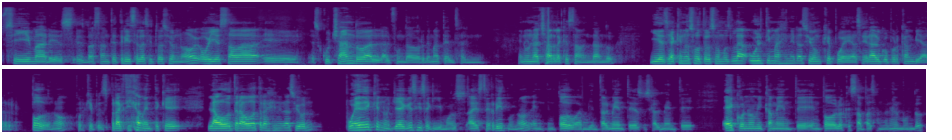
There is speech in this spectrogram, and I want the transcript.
Sí, Mar, es, es bastante triste la situación, ¿no? Hoy estaba eh, escuchando al, al, fundador de Matelsa en, en una charla que estaban dando y decía que nosotros somos la última generación que puede hacer algo por cambiar todo, ¿no? Porque pues prácticamente que la otra, otra generación puede que no llegue si seguimos a este ritmo, ¿no? En, todo, ambientalmente, socialmente, económicamente, en todo lo que está pasando en el mundo.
